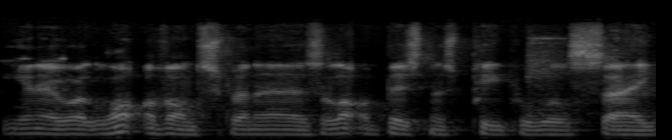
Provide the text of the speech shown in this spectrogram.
you know a lot of entrepreneurs, a lot of business people will say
